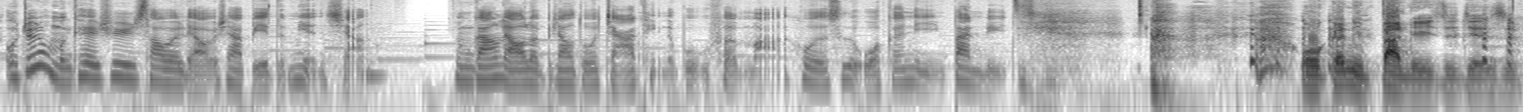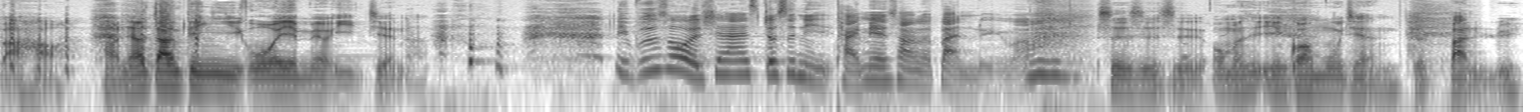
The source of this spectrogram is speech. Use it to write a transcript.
我觉得我们可以去稍微聊一下别的面向。我们刚刚聊了比较多家庭的部分嘛，或者是我跟你伴侣之间。我跟你伴侣之间是吧？好好，你要当定义，我也没有意见啊。你不是说我现在就是你台面上的伴侣吗？是是是，我们是荧光幕前的伴侣。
